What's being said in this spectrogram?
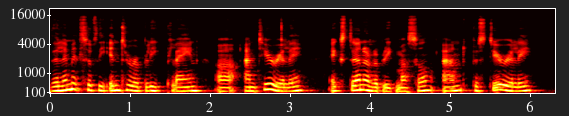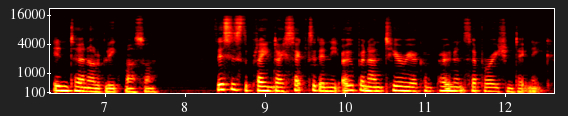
The limits of the interoblique plane are anteriorly external oblique muscle and posteriorly internal oblique muscle. This is the plane dissected in the open anterior component separation technique.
